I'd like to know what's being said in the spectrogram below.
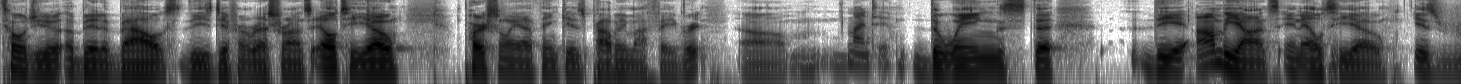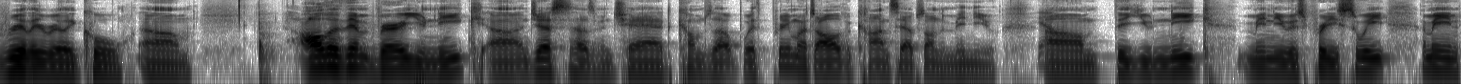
told you a bit about these different restaurants. LTO, personally, I think is probably my favorite. Um, Mine too. the wings, the the ambiance in LTO is really really cool. Um, all of them very unique. Uh, Jess's husband Chad comes up with pretty much all of the concepts on the menu. Yeah. Um, the unique menu is pretty sweet. I mean,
